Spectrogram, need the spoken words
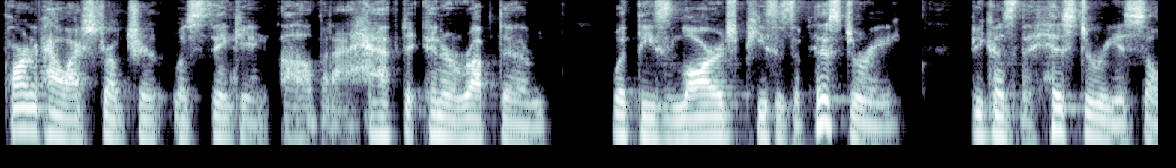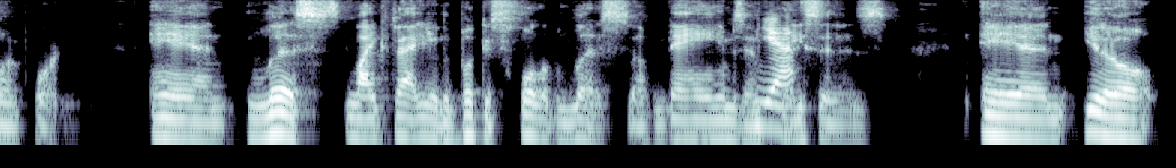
part of how I structured was thinking, oh, but I have to interrupt them with these large pieces of history because the history is so important. And lists like that, you know, the book is full of lists of names and yeah. places. And, you know,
